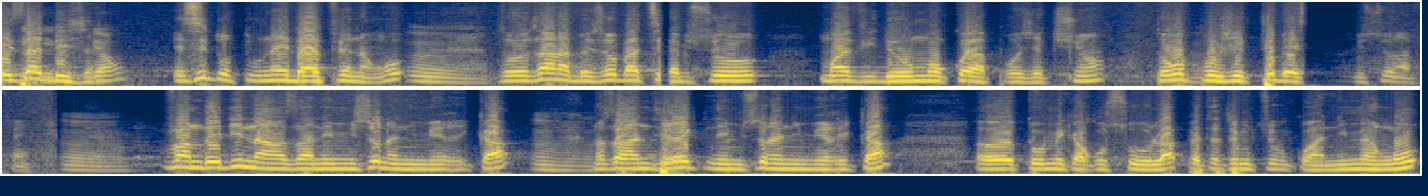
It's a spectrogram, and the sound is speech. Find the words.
eza déjà. Esi totuna eda fin nango. Toza na besoin batika biso mwa video moko ya projection. Tokoprojecte émission la fin. Mm. vendredi dans une émission na numérica dans un direct na émission na numérica euh, tomeka kosola peut-être mtu ko anime ngo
